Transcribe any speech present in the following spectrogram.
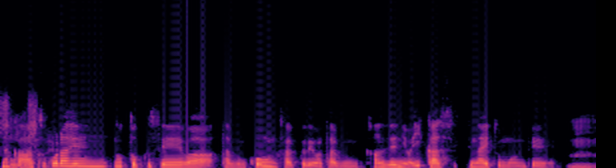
なんかあそこら辺の特性は多分今作では多分完全には活かしてないと思うんで、うん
